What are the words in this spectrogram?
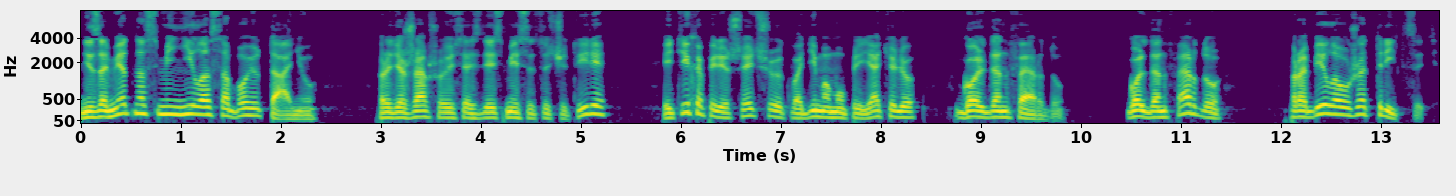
незаметно сменила собою Таню, продержавшуюся здесь месяца четыре и тихо перешедшую к Вадимому приятелю Гольденферду. Гольденферду пробило уже тридцать.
